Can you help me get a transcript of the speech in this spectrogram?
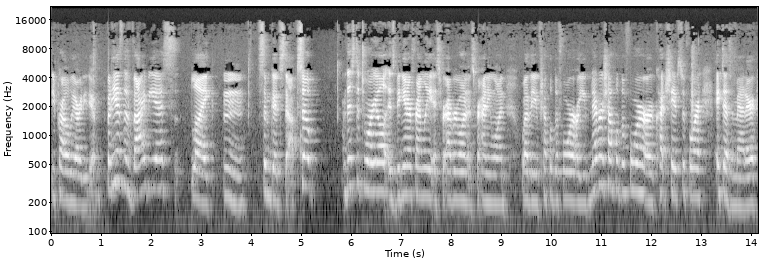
you probably already do, but he has the vibiest, like, mm, some good stuff. So this tutorial is beginner friendly, it's for everyone, it's for anyone, whether you've shuffled before or you've never shuffled before or cut shapes before, it doesn't matter.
